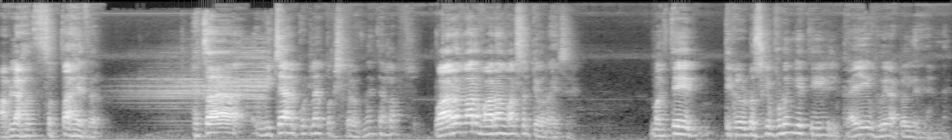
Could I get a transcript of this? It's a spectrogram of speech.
आपल्या हातात सत्ता आहे तर. ह्याचा विचार कुठलाही पक्ष करत नाही त्याला वारंवार वारंवार सत्तेवर राहायचं आहे. मग ते तिकडे डोसके फोडून घेतील काही होईल आपल्याला नाही.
